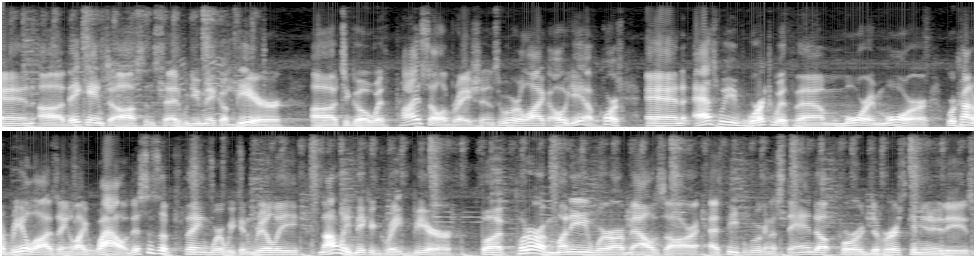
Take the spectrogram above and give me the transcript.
And uh, they came to us and said, would you make a beer uh, to go with Pride celebrations. We were like, oh yeah, of course. And as we've worked with them more and more, we're kind of realizing like, wow, this is a thing where we can really not only make a great beer, but put our money where our mouths are as people who are going to stand up for diverse communities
